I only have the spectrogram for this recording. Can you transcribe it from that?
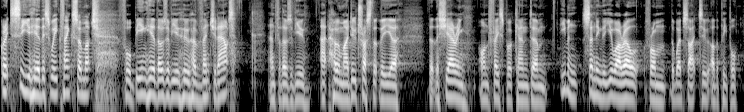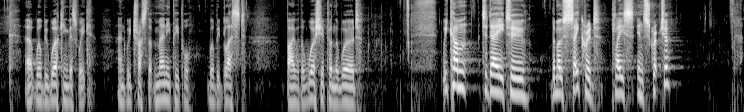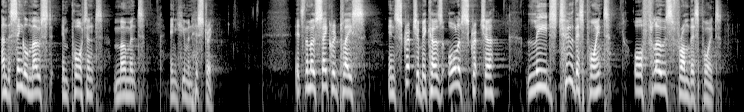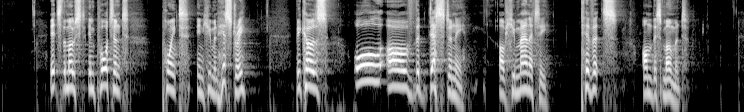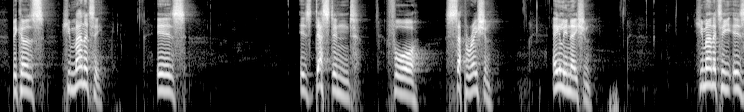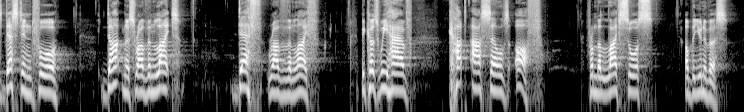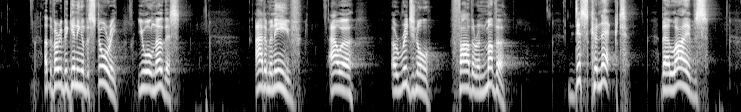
Great to see you here this week. Thanks so much for being here, those of you who have ventured out, and for those of you at home. I do trust that the, uh, that the sharing on Facebook and um, even sending the URL from the website to other people uh, will be working this week. And we trust that many people will be blessed by the worship and the word. We come today to the most sacred place in Scripture and the single most important moment in human history. It's the most sacred place in Scripture because all of Scripture leads to this point or flows from this point. It's the most important point in human history because all of the destiny of humanity pivots on this moment because humanity is, is destined for separation, alienation. Humanity is destined for darkness rather than light, death rather than life, because we have cut ourselves off from the life source of the universe. At the very beginning of the story, you all know this. Adam and Eve, our original father and mother, disconnect their lives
